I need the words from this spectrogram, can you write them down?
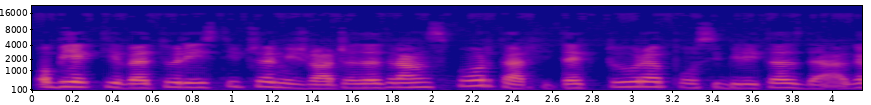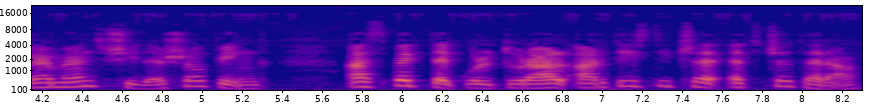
obiective turistice, mijloace de transport, arhitectură, posibilități de agrement și de shopping, aspecte cultural-artistice, etc.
